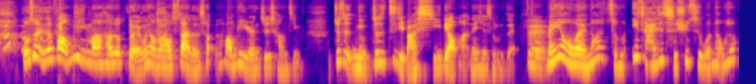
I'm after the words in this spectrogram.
我说你是放屁吗？他说对。我想说好算了，放屁人之常情，就是你就是自己把它吸掉嘛，那些什么的。对，没有哎、欸，然后怎么一直还是持续质问他？我说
